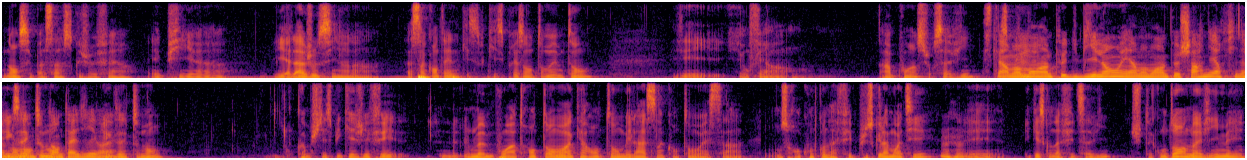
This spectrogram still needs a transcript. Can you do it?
non, c'est pas ça ce que je veux faire. Et puis euh, il y a l'âge aussi, hein, la, cinquantaine qui, se présente en même temps. Et, on fait un, un, point sur sa vie. C'était un moment un peu de bilan et un moment un peu charnière finalement dans, ta vie. Exactement comme je t'expliquais, j'ai fait le même point à 30 ans, à 40 ans, mais là à 50 ans, ouais, ça, on se rend compte qu'on a fait plus que la moitié. Mhm. Et, qu'est-ce qu'on a fait de sa vie? Je suis très content de ma vie, mais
